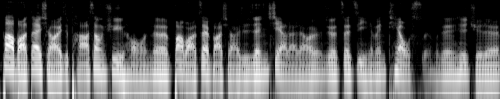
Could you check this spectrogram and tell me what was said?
爸爸带小孩子爬上去吼，那爸爸再把小孩子扔下来，然后就在自己那边跳水，我真的是觉得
